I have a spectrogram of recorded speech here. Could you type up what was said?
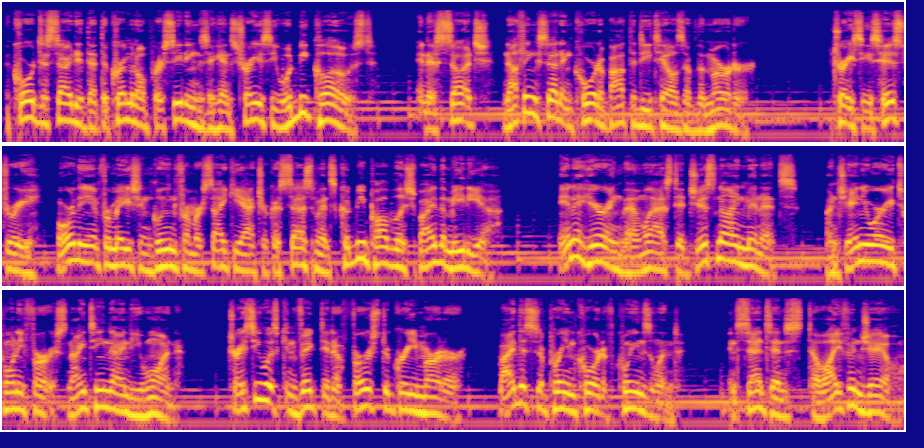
The court decided that the criminal proceedings against Tracey would be closed, and as such, nothing said in court about the details of the murder. Tracey's history, or the information gleaned from her psychiatric assessments, could be published by the media. In a hearing that lasted just nine minutes, on January 21, 1991, Tracey was convicted of first degree murder by the Supreme Court of Queensland and sentenced to life in jail.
